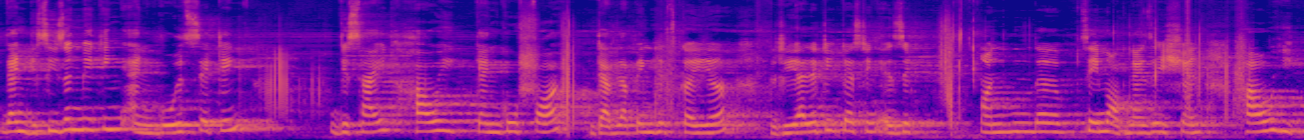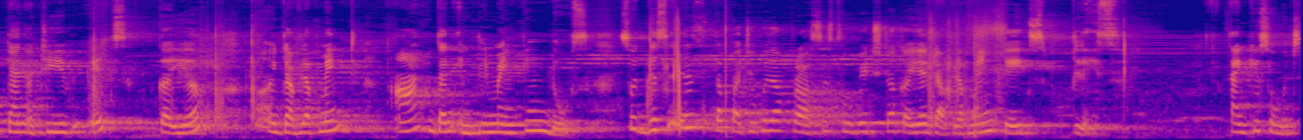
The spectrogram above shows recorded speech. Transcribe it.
Then decision making and goal setting decide how he can go for developing his career. Reality testing is it on the same organization? How he can achieve its career uh, development and then implementing those. So this is the particular process through which the career development takes place. Thank you so much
